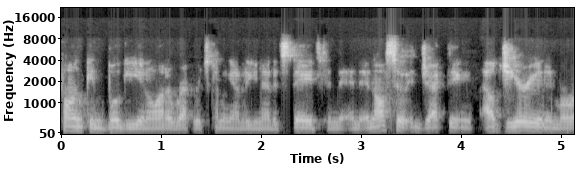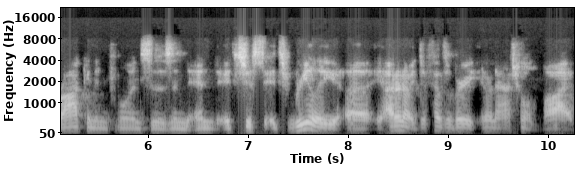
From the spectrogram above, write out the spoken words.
funk and boogie and a lot of records coming out of the United States and and, and also injecting Algerian and Moroccan influences and and it's just it's really uh, I don't know it just has a very international vibe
